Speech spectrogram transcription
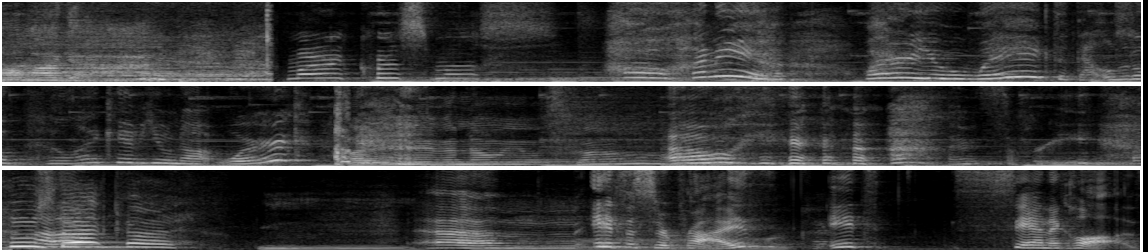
Oh my god. Merry Christmas. Oh, honey, why are you awake? Did that little pill I gave you not work? I didn't even know you was home. Oh, yeah. I'm sorry. Who's that guy? Um, it's a surprise. It's Santa Claus.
